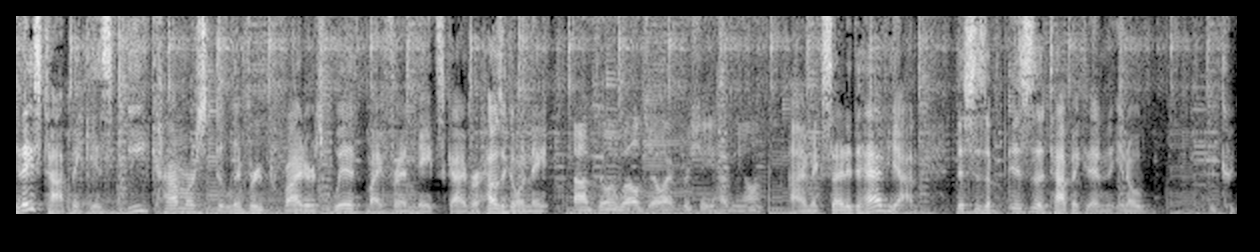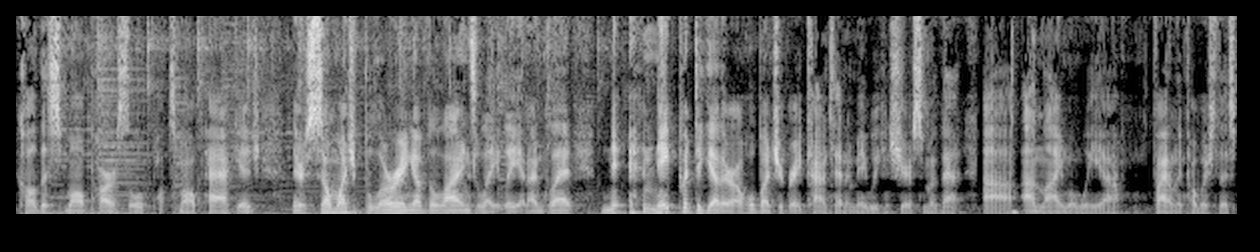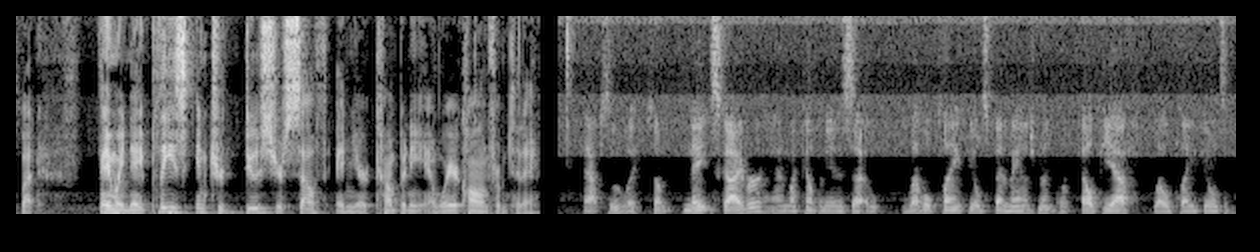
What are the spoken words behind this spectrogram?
Today's topic is e commerce delivery providers with my friend Nate Skiver. How's it going, Nate? I'm doing well, Joe. I appreciate you having me on. I'm excited to have you on. This is a this is a topic, and you know, we could call this small parcel, small package. There's so much blurring of the lines lately, and I'm glad Nate put together a whole bunch of great content, and maybe we can share some of that uh, online when we uh, finally publish this. But anyway, Nate, please introduce yourself and your company and where you're calling from today. Absolutely. So I'm Nate Skiver, and my company is at Level Playing Field Spend Management, or LPF. Level Playing Field's a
